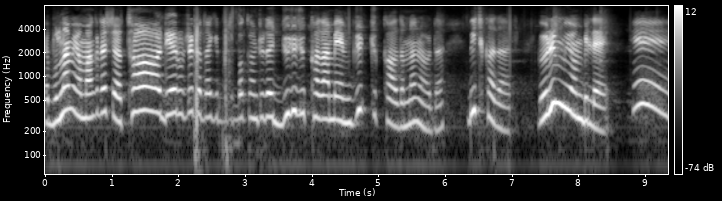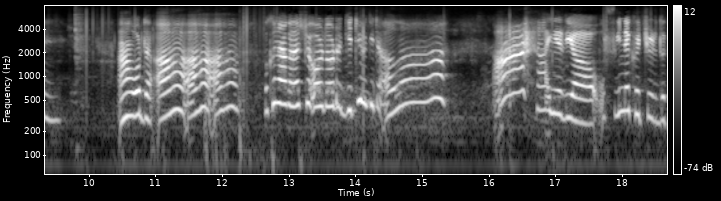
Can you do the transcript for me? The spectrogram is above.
E, bulamıyorum arkadaşlar. Ta diğer uca kadar gittik. Bakın şurada cücücük kalan benim. Cücük kaldım lan orada. Biç kadar. Görünmüyorum bile. He. Aha orada. Aha aha aha. Bakın arkadaşlar orada orada gidiyor gidiyor. Allah. Ah hayır ya. Uf yine kaçırdık.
